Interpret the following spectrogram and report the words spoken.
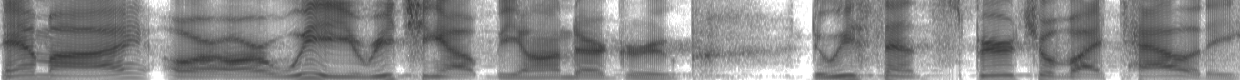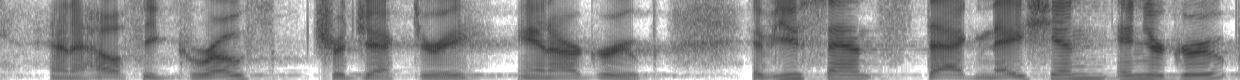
Am I or are we reaching out beyond our group? Do we sense spiritual vitality and a healthy growth trajectory in our group? If you sense stagnation in your group,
